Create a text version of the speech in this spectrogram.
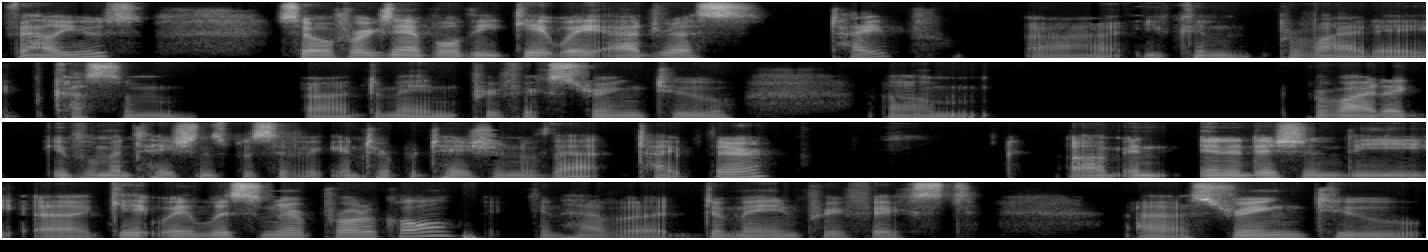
values. So for example, the gateway address type, uh, you can provide a custom uh, domain prefix string to um, provide a implementation specific interpretation of that type there. Um, in, in addition, the uh, gateway listener protocol can have a domain prefixed uh, string to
